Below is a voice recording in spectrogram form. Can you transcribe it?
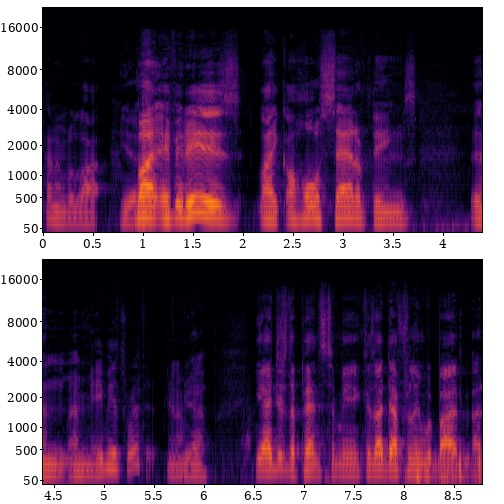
kind of a lot Yeah. but if it is like a whole set of things then uh, maybe it's worth it you know Yeah, yeah. It just depends to me because I definitely would buy a,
